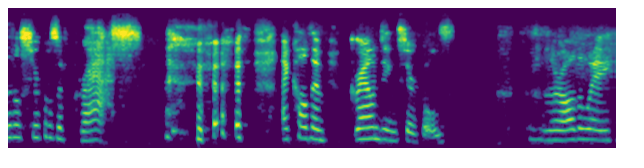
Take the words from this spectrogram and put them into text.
little circles of grass. I call them grounding circles. They're all the way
